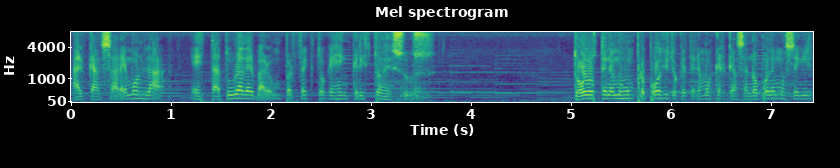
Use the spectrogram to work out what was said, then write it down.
alcanzaremos la estatura del varón perfecto que es en Cristo Jesús. Todos tenemos un propósito que tenemos que alcanzar. No podemos seguir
